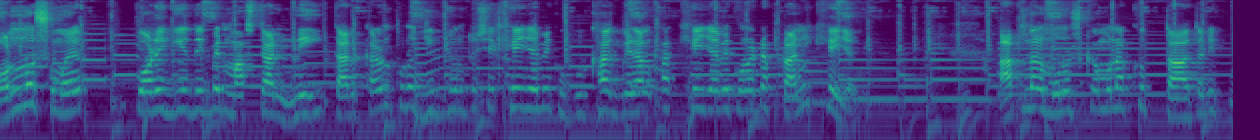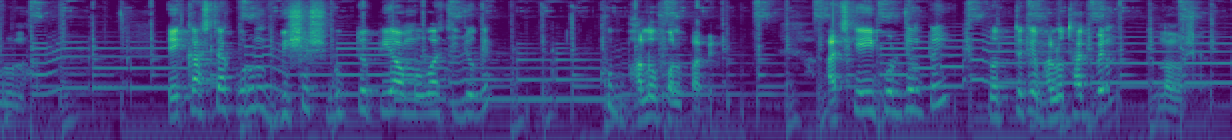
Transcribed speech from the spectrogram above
অন্য সময় পরে গিয়ে দেখবেন মাছটা আর নেই। তার কারণ কোনো জীবজন্তু সে খেয়ে যাবে, কুকুর খাক, বিড়াল খাক, খেয়ে যাবে, কোনো একটা প্রাণী খেয়ে যাবে। আপনার মনস্কামনা খুব তাড়াতাড়ি পূরণ হবে। এই কাজটা করুন বিশেষ গুপ্ত ক্রিয়া অম্বুবাচী যোগে। খুব ভালো ফল পাবেন। আজকে এই পর্যন্তই। প্রত্যেকে ভালো থাকবেন। নমস্কার।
